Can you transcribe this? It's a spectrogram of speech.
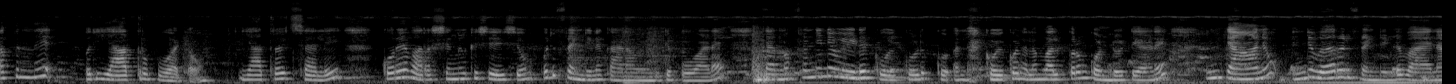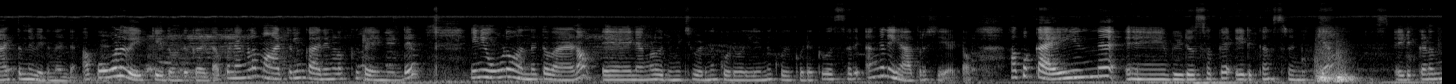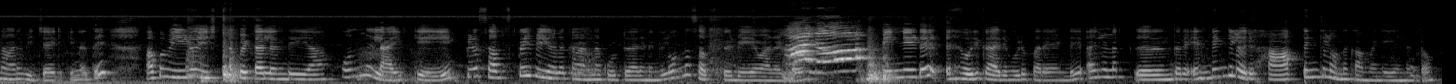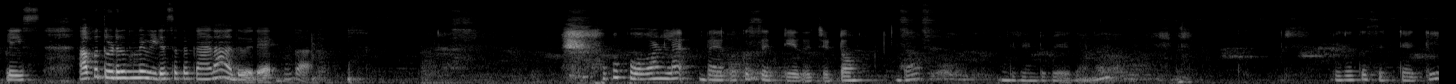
അപ്പം ഇന്ന് ഒരു യാത്ര പോവാട്ടോ. യാത്ര വെച്ചാൽ കുറേ വർഷങ്ങൾക്ക് ശേഷം ഒരു ഫ്രണ്ടിനെ കാണാൻ വേണ്ടിയിട്ട് പോവാണ്. കാരണം ഫ്രണ്ടിന്റെ വീട് കോഴിക്കോട് അല്ല കോഴിക്കോട് അല്ല മലപ്പുറം കൊണ്ടോട്ടിയാണ്. ഞാനും എന്റെ വേറൊരു ഫ്രണ്ടുണ്ട് വയനാട്ടിൽ നിന്ന് വരുന്നുണ്ട്. അപ്പോൾ ഓൾ വെയിറ്റ് ചെയ്തുകൊണ്ട് കേട്ടോ. അപ്പോൾ ഞങ്ങൾ മാറ്റലും കാര്യങ്ങളൊക്കെ കഴിഞ്ഞിട്ട് ഇനി ഓൾ വന്നിട്ട് വേണം ഞങ്ങൾ ഒരുമിച്ച് വരുന്ന കൊടുവള്ളിയിൽ നിന്ന് കോഴിക്കോടേക്ക് ബസ്സറി അങ്ങനെ യാത്ര ചെയ്യാട്ടോ അപ്പോൾ കഴിയുന്ന വീഡിയോസൊക്കെ എടുക്കാൻ ശ്രമിക്കാം. എടുക്കണം എന്നാണ് വിചാരിക്കുന്നത്. അപ്പോൾ വീഡിയോ ഇഷ്ടപ്പെട്ടാൽ എന്ത് ചെയ്യുക? ഒന്ന് ലൈക്ക് ചെയ്യുകയും പിന്നെ സബ്സ്ക്രൈബ് ചെയ്യാതെ കാണുന്ന കൂട്ടുകാരുണ്ടെങ്കിൽ ഒന്ന് സബ്സ്ക്രൈബ് ചെയ്യുവാണ് പിന്നീട് ഒരു കാര്യം കൂടി പറയാനുണ്ട്. അതിലുള്ള എന്താ പറയുക എന്തെങ്കിലും ഒരു ഹാർട്ടെങ്കിലും ഒന്ന് കമന്റ് ചെയ്യണം കേട്ടോ പ്ലീസ് അപ്പോൾ തുടർന്നുള്ള വീഡിയോസൊക്കെ കാണാം. അതുവരെ. അപ്പോൾ പോകാനുള്ള ബാഗൊക്കെ സെറ്റ് ചെയ്ത് വെച്ചിട്ടോ. ഇതാ ഇത് രണ്ട് ബാഗാണ് ബാഗൊക്കെ സെറ്റാക്കി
